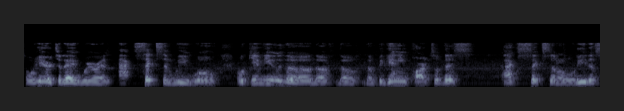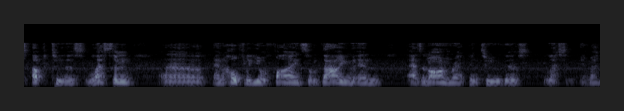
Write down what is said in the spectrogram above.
So here today we're in Act 6 and we will will give you the, the, the, the beginning parts of this Act 6 that'll lead us up to this lesson uh, and hopefully you'll find some value in as an on-ramp into this lesson. Amen.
